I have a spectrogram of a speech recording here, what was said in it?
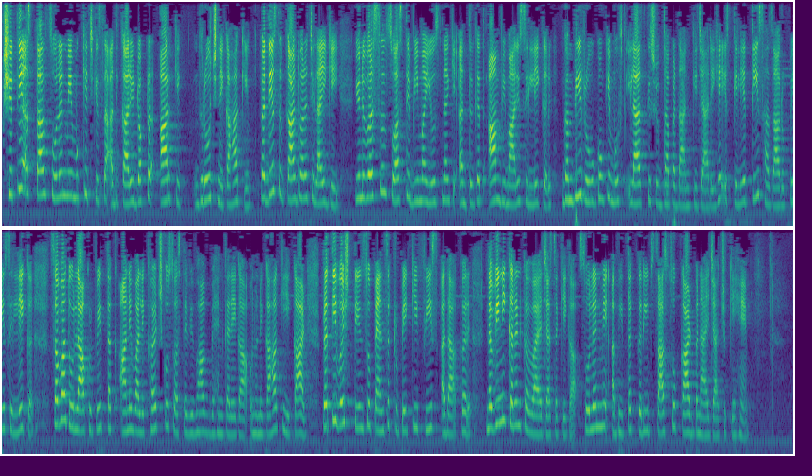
क्षेत्रीय अस्पताल सोलन में मुख्य चिकित्सा अधिकारी डॉक्टर आर के ध्रोच ने कहा कि प्रदेश सरकार द्वारा चलाई गई यूनिवर्सल स्वास्थ्य बीमा योजना के अंतर्गत आम बीमारी से लेकर गंभीर रोगों के मुफ़्त इलाज की सुविधा प्रदान की जा रही है। इसके लिए तीस हज़ार रूपए से लेकर सवा दो लाख रुपए तक आने वाले खर्च को स्वास्थ्य विभाग वहन करेगा। उन्होंने कहा कि ये कार्ड प्रति वर्ष तीन सौ पैंसठ रूपए की फ़ीस अदा कर नवीनीकरण करवाया जा सकेगा। सोलन में अभी तक करीब 700 कार्ड बनाए जा चुके हैं।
